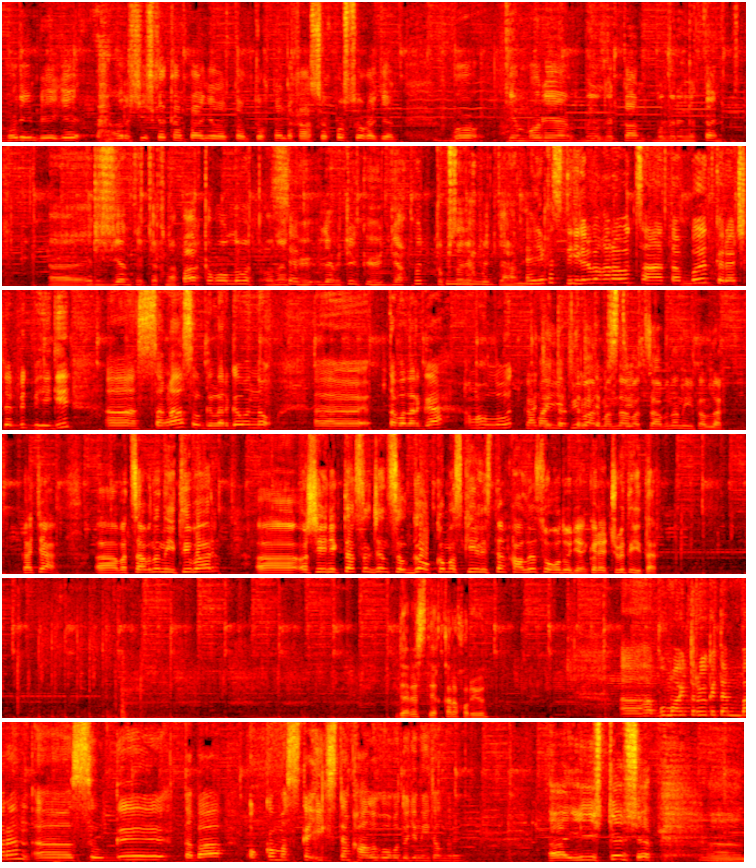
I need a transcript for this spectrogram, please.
Олин беге российская компаниялардан тоқтан да қасық бос соға жен. Бұл тем более бұлғыттан, бұлырыңыттан резиденты технопарка болды бұд, оның үлі бүтін күйіддек бұд, тұпсарық бұд яғын. Әйеқі стигілер бағара бұд, санаттабыт, көрәтшілер бүт бейгі саңа сылғыларға, оны табаларға аңғылуыт. Катя ити бар манда ватсабынан. Катя, ватсабынан ити бар. Ошейниктак сылжан сылга окко маскейлистен қалы соғыду ден көрәтші біт итар. Дәріс текқара қорыюн. Бу майтыры кетен баран сылгы таба окко маска илистен қалы хоғыду ден италлары. А илистен сәп,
